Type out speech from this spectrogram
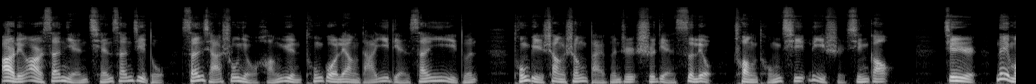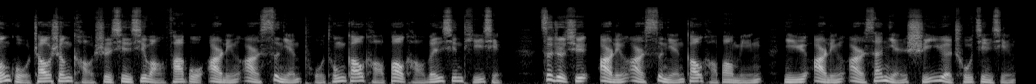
二零二三年前三季度，三峡枢纽航运通过量达一点三一亿吨，同比上升百分之十点四六，创同期历史新高。近日，内蒙古招生考试信息网发布二零二四年普通高考报考温馨提醒：自治区二零二四年高考报名拟于二零二三年十一月初进行。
